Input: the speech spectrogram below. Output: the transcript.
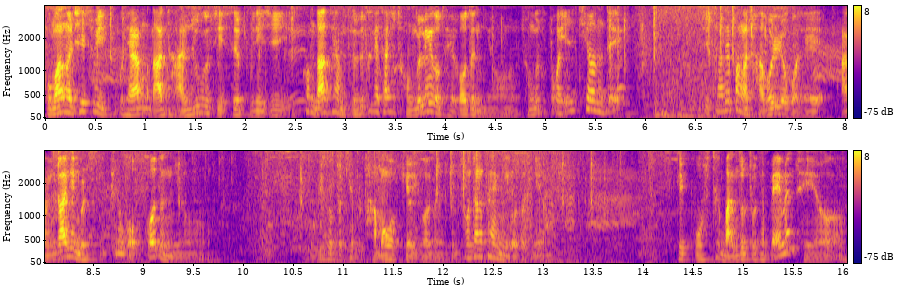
도망을 칠 수 있고 그냥 나한테 안 죽을 수 있을 뿐이지 그럼 난 그냥 느긋하게 사실 정글링해도 되거든요. 정글 속도가 1티어인데 굳이 상대방을 잡으려고 애, 안간힘을 쓸 필요가 없거든요. 여기서 또 캠프 다 먹을게요 이거는 좀 성장 타임이거든요. 이게 보스텍 만들어서 그냥 빼면 돼요.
